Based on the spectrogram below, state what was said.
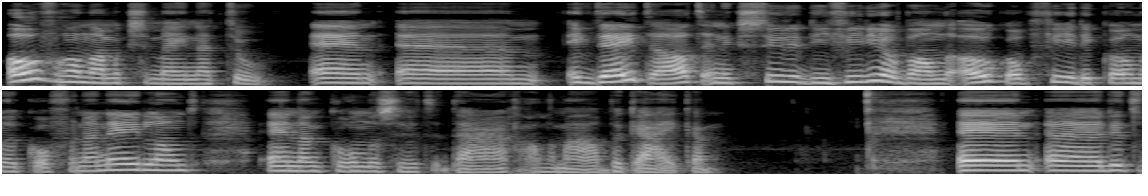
Overal nam ik ze mee naartoe. En uh, ik deed dat en ik stuurde die videobanden ook op via de komende koffer naar Nederland. En dan konden ze het daar allemaal bekijken. En uh, dit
